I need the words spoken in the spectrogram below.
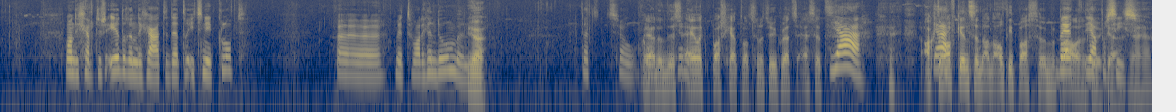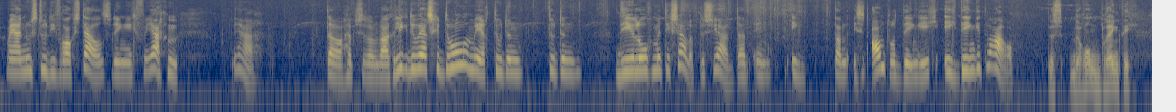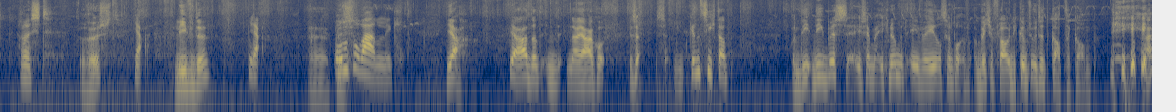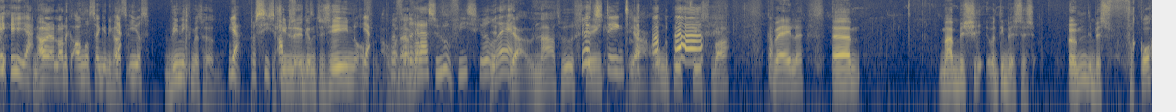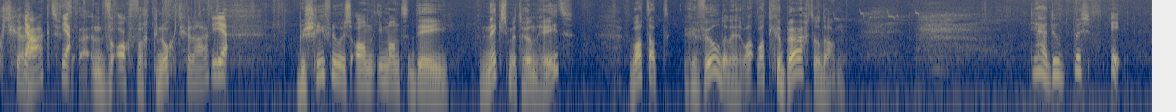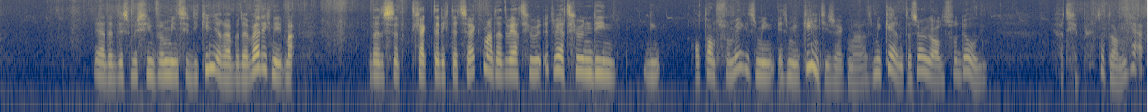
Want ik heb dus eerder in de gaten dat er iets niet klopt. eh, met wat ik aan het doen ben. Ja. Dat zo. Ja, dat is eigenlijk pas het wat ze natuurlijk asset. Ja, Achteraf kunnen ze dan altijd pas eh, bepalen Bed- ja, natuurlijk. precies. Ja, ja. maar ja, nu ze die vraag stelt, denk ik van ja, hm, ja, daar hebben ze dan wel gelijk. Du werd gedwongen meer toe de dialoog met zichzelf. Dus ja, dat in, ik, dan is het antwoord denk ik, ik denk het wel. Dus de hond brengt dich Rust. rust, Ja. liefde. Ja. plezier. Onvoorwaardelijk. Ja, ja, dat, nou ja, gewoon, ze- kind zich dat, die, die bus, eh, zeg maar, ik noem het even heel simpel, een beetje flauw, die komt uit het kattenkamp. Hè? ja. Nou, laat ik anders zeggen, die gaat eerst weinig met hun. ja, precies. Misschien absoluut. leuk om te zien, of ja, nou, maar voor de rest heel vies. Heel Ja, lekker. ja, na het wiel Het stinkt. stinkt. Ja, hondenpoep, vies, bah, kwijlen. Ehm, maar want die is dus um, die is verkocht geraakt ja. en ver- verknocht geraakt. Ja. Beschrijf nu eens aan iemand die niks met hun heet, wat dat gevoel dan is. Wat, wat gebeurt er dan? Ja, doe Ja, dat is misschien voor mensen die kinderen hebben, dat weet ik niet. Maar dat is het gek dat ik dat zeg, maar dat werd gewoon, het werd gewoon die, die althans voor mij is mijn, is mijn kindje, zeg maar. is mijn kind, daar zou je alles voor doen. Wat gebeurt er dan? Ja,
